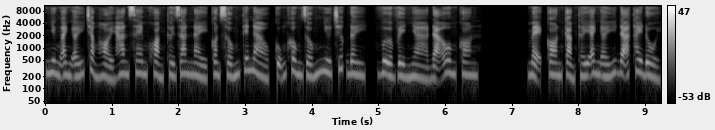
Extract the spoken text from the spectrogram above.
nhưng anh ấy chẳng hỏi han xem khoảng thời gian này con sống thế nào, cũng không giống như trước đây, vừa về nhà đã ôm con. Mẹ con cảm thấy anh ấy đã thay đổi.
